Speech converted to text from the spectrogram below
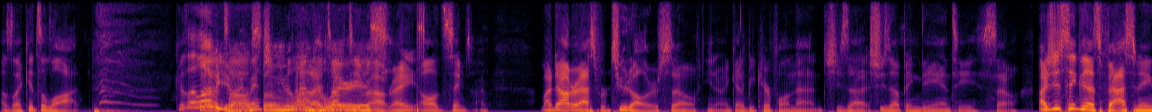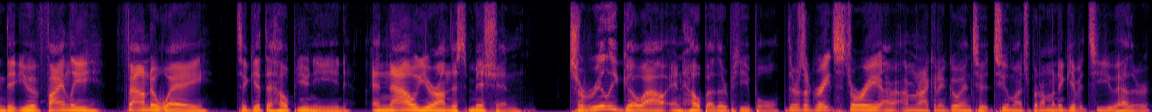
I was like, "It's a lot." Because I love That's you. I mentioned you a lot. and I talked to you about right all at the same time. My daughter asked for two dollars, so you know I got to be careful on that. She's uh she's upping the ante. So I just think that's fascinating that you have finally found a way to get the help you need, and now you're on this mission to really go out and help other people. There's a great story. I, I'm not going to go into it too much, but I'm going to give it to you, Heather.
